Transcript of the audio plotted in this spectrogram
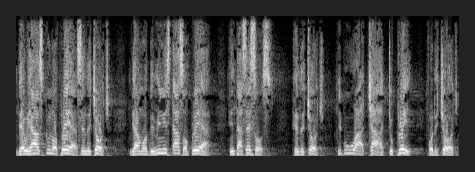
Then we have school of prayers in the church. There must be ministers of prayer, intercessors in the church. People who are charged to pray for the church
